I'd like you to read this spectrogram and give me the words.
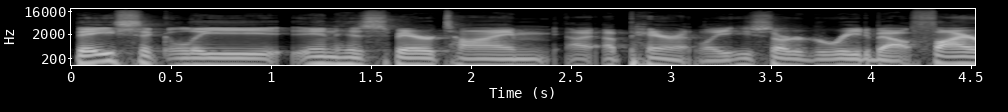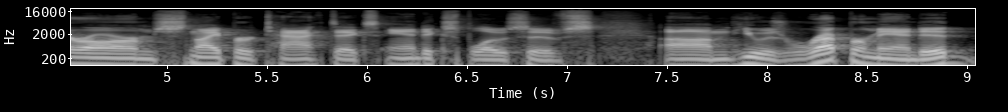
basically, in his spare time, uh, apparently, he started to read about firearms, sniper tactics, and explosives. Um, he was reprimanded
